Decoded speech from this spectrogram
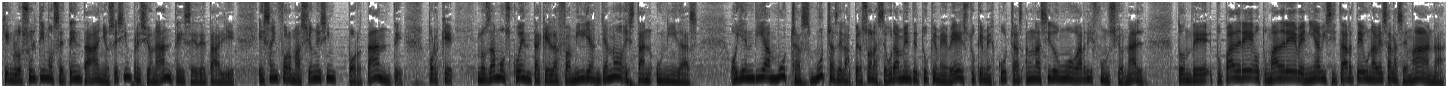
que en los últimos 70 años. Es impresionante ese detalle. Esa información es importante porque nos damos cuenta que las familias ya no están unidas. Hoy en día muchas, muchas de las personas, seguramente tú que me ves, tú que me escuchas, han nacido en un hogar disfuncional, donde tu padre o tu madre venía a visitarte una vez a la semana,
